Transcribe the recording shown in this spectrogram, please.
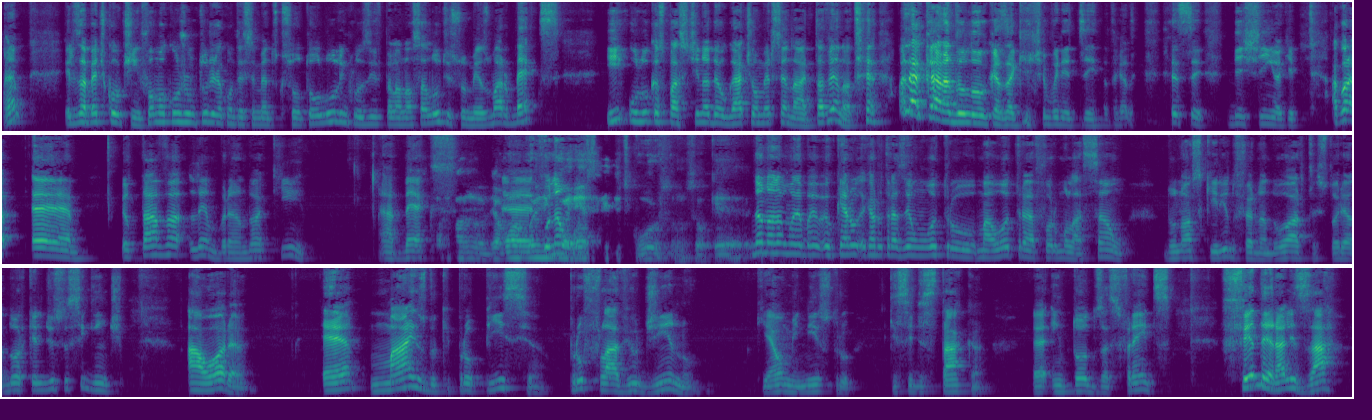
Né? Elizabeth Coutinho, foi uma conjuntura de acontecimentos que soltou o Lula, inclusive pela nossa luta, isso mesmo, Arbex. E o Lucas Pastina deu gato ao mercenário. Tá vendo? Olha a cara do Lucas aqui, que bonitinho. Esse bichinho aqui. Agora, é, eu estava lembrando aqui a Bex. Tá de alguma é, coisa não, de discurso, não sei o quê. Não, não, não. Eu quero, eu quero trazer um outro, uma outra formulação do nosso querido Fernando Horta, historiador, que ele disse o seguinte: a hora é mais do que propícia para o Flávio Dino, que é um ministro que se destaca é, em todas as frentes, federalizar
